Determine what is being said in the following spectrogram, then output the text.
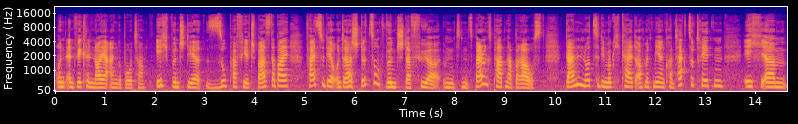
und entwickel neue Angebote. Ich wünsche dir super viel Spaß dabei. Falls du dir Unterstützung wünschst dafür und einen Sparringspartner brauchst, dann nutze die Möglichkeit, auch mit mir in Kontakt zu treten. Ich ähm,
